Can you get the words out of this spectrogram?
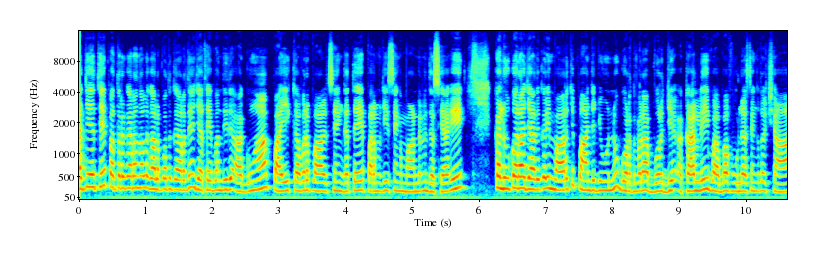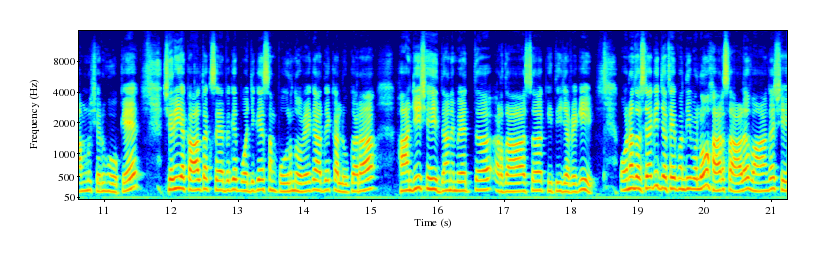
ਅੱਜ ਇੱਥੇ ਪੱਤਰਕਾਰਾਂ ਨਾਲ ਗੱਲਬਾਤ ਕਰਦੇ ਹਾਂ। ਜਥੇਬੰਦੀ ਦੇ ਆਗੂਆਂ ਭਾਈ ਕਵਰਪਾਲ ਸਿੰਘ ਅਤੇ ਪਰਮਜੀਤ ਸਿੰਘ ਮਾਂਡੇ ਨੇ ਦੱਸਿਆ ਕਿ ਘੱਲੂਘਾਰਾ ਯਾਦਗਾਰੀ ਮਾਰਚ 5 ਜੂਨ ਨੂੰ ਗੁਰਦੁਆਰਾ ਬੁਰਜ ਅਕਾਲੀ ਬਾਬਾ ਫੂਲਾ ਸਿੰਘ ਤੋਂ ਸ਼ਾਮ ਨੂੰ ਸ਼ੁਰੂ ਹੋ ਕੇ ਸ੍ਰੀ ਅਕਾਲ ਤਖਤ ਸਾਹਿਬ ਵਿਖੇ ਪੁੱਜ ਕੇ ਸੰਪੂਰਨ ਹੋਵੇਗਾ ਅਤੇ ਘੱਲੂਕਾਰਾ ਹਾਂਜੀ ਸ਼ਹੀਦਾਂ ਨਿਮਿਤ ਅਰਦਾਸ ਕੀਤੀ ਜਾਵੇਗੀ। ਉਹਨਾਂ ਦੱਸਿਆ ਕਿ ਜਥੇਬੰਦੀ ਵੱਲੋਂ ਹਰ ਸਾਲ ਵਾਂਗ 6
